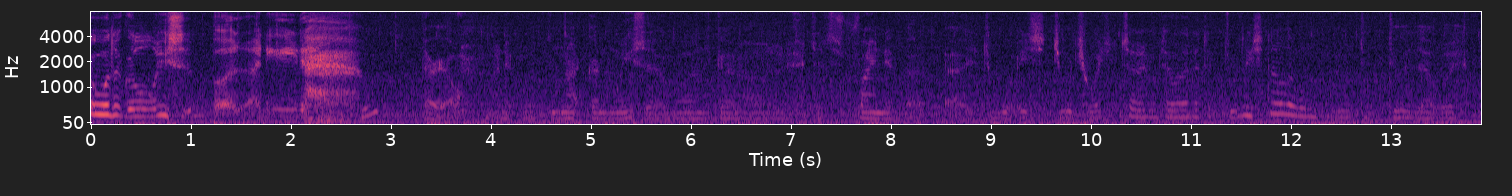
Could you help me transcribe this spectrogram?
I wasn't gonna release it, but I need. There we go. I'm not gonna release it. I was gonna just find it, but uh, it's too much waste time, so I had to release another one. I to do it that way.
